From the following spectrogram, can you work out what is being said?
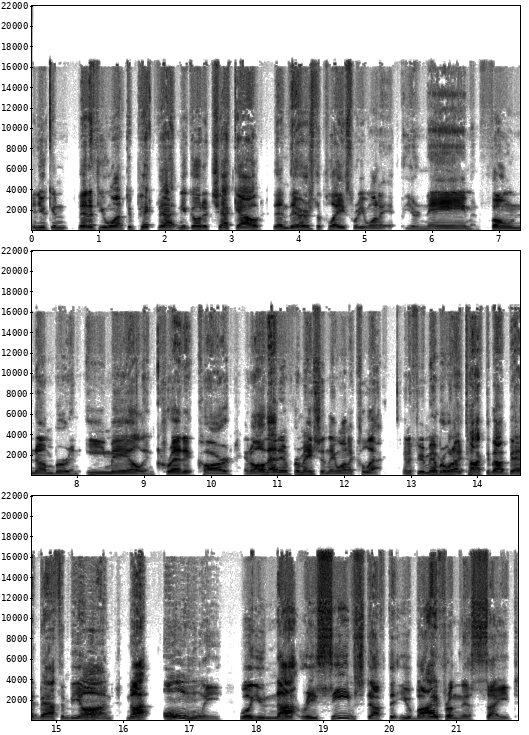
and you can then if you want to pick that and you go to checkout then there's the place where you want to your name and phone number and email and credit card and all that information they want to collect. And if you remember when i talked about bed bath and beyond not only will you not receive stuff that you buy from this site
